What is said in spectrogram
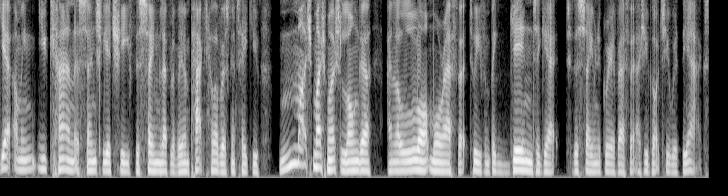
yeah, I mean, you can essentially achieve the same level of impact. However, it's going to take you much, much, much longer and a lot more effort to even begin to get to the same degree of effort as you got to with the axe.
